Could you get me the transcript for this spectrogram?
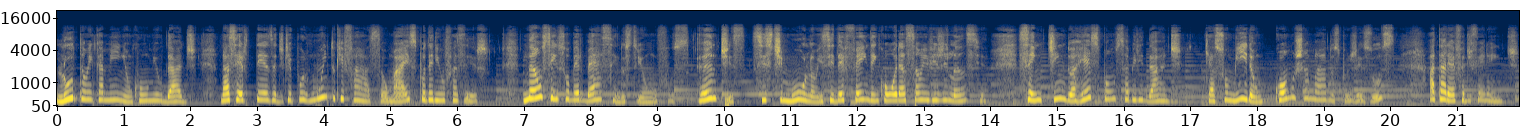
Lutam e caminham com humildade, na certeza de que, por muito que façam, mais poderiam fazer. Não se ensoberbecem dos triunfos, antes se estimulam e se defendem com oração e vigilância, sentindo a responsabilidade que assumiram como chamados por Jesus a tarefa diferente.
